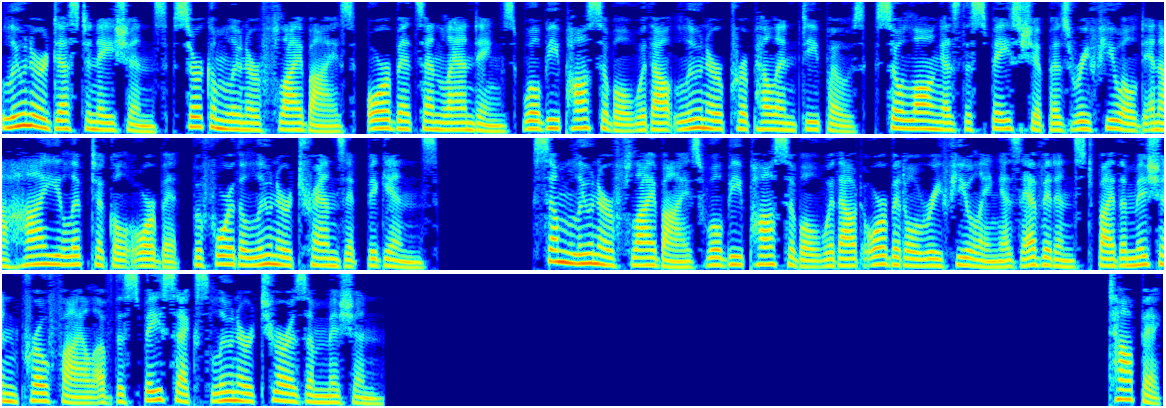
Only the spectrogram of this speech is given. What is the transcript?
Lunar destinations circumlunar flybys, orbits and landings will be possible without lunar propellant depots, so long as the spaceship is refueled in a high elliptical orbit before the lunar transit begins. Some lunar flybys will be possible without orbital refueling as evidenced by the mission profile of the SpaceX Lunar Tourism mission. Topic:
